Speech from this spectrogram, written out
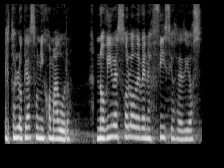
Esto es lo que hace un hijo maduro. No vive solo de beneficios de Dios.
